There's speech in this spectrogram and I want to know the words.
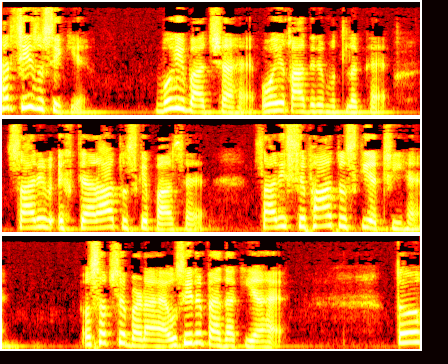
ہر چیز اسی کی ہے۔ وہی بادشاہ ہے، وہی قادر مطلق ہے۔ ساری اختیارات اس کے پاس ہے۔ ساری صفات اس کی اچھی ہے وہ سب سے بڑا ہے، اسی نے پیدا کیا ہے۔ تو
